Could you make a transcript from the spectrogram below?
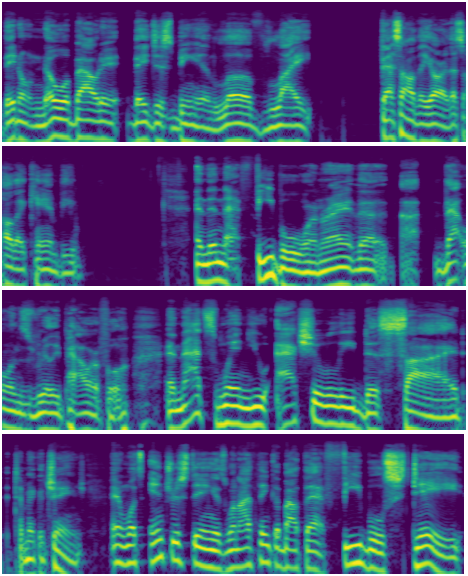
They don't know about it. They just being love, light. That's all they are. That's all they can be. And then that feeble one, right? The uh, that one's really powerful, and that's when you actually decide to make a change. And what's interesting is when I think about that feeble state,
